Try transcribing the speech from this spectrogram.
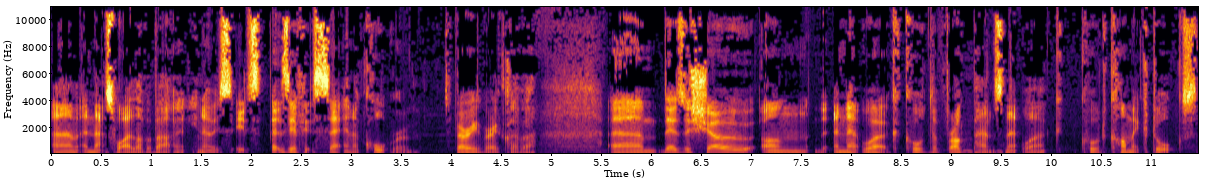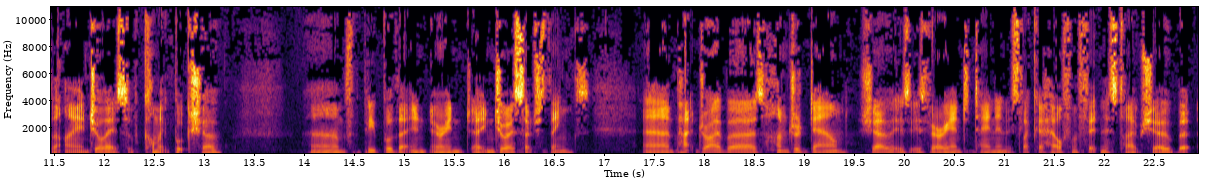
um, and that's what I love about it. You know, it's it's as if it's set in a courtroom. It's very very clever. Um, there's a show on a network called the Frog Pants Network called Comic Dorks that I enjoy. It's a comic book show um, for people that in, in, enjoy such things. Um, Pat Dryburgh's Hundred Down show is, is very entertaining. It's like a health and fitness type show, but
